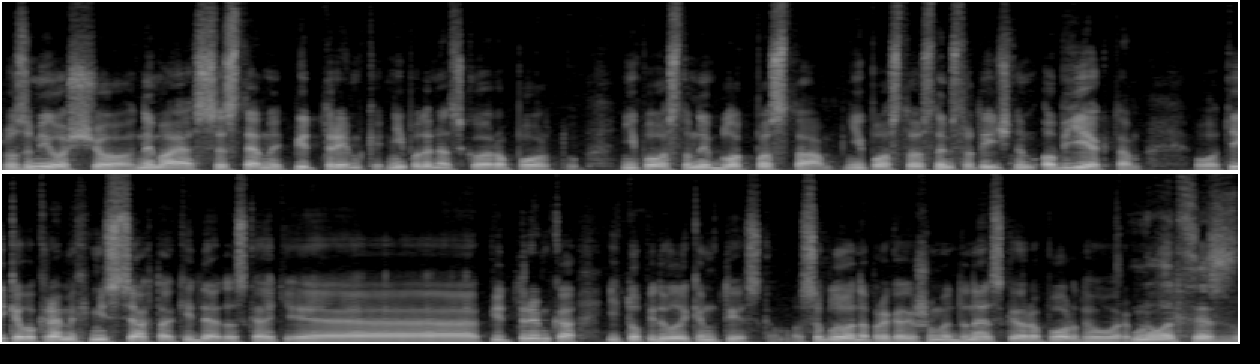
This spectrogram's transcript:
Розуміло, що немає системної підтримки ні по Донецькому аеропорту, ні по основним блокпостам, ні по основним стратегічним об'єктам. От, тільки в окремих місцях так іде, так сказати, е- підтримка, і то під великим тиском. Особливо, наприклад, якщо ми Донецький аеропорт говоримо. Ну, це ж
